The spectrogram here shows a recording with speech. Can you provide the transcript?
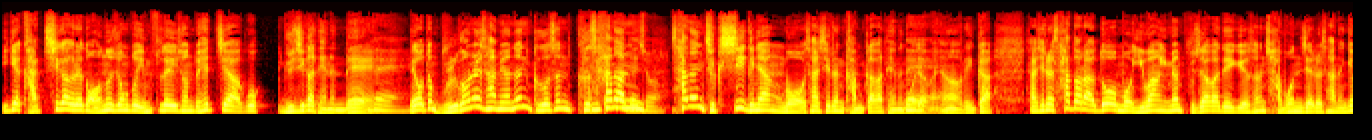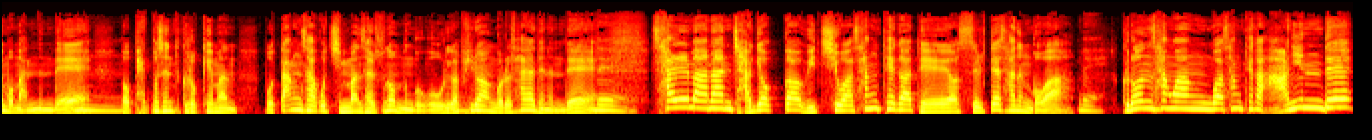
이게 가치가 그래도 어느 정도 인플레이션도 해지하고 유지가 되는데 네. 내가 어떤 물건을 사면은 그것은 그 사는 되죠. 사는 즉시 그냥 뭐 사실은 감가가 되는 네. 거잖아요. 그러니까 사실은 사더라도 뭐 이왕이면 부자가 되기 위해서는 자본재를 사는 게 뭐 맞는데 음. 뭐100% 그렇게만 뭐 땅 사고 집만 살 수는 없는 거고 우리가 음. 필요한 거를 사야 되는데 네. 살 만한 자격과 위치와 상태가 되었을 때 사는 거와 네. 그런 상황과 상태가 아닌데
